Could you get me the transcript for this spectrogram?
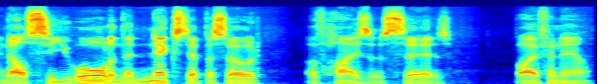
And I'll see you all in the next episode of Heise Says. Bye for now.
